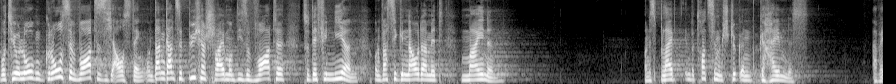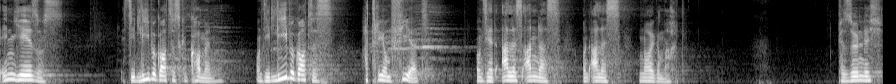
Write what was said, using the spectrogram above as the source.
Wo Theologen große Worte sich ausdenken und dann ganze Bücher schreiben, um diese Worte zu definieren und was sie genau damit meinen. Und es bleibt trotzdem ein Stück ein Geheimnis. Aber in Jesus ist die Liebe Gottes gekommen und die Liebe Gottes hat triumphiert und sie hat alles anders und alles neu gemacht. Persönlich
